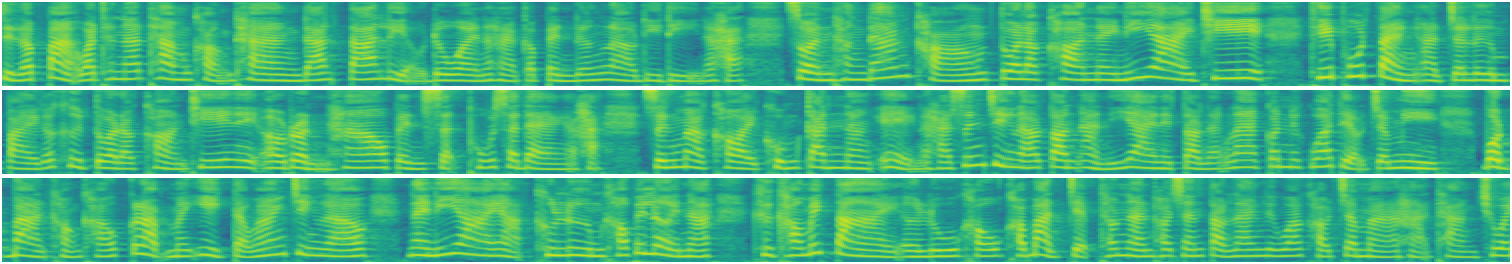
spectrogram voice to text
ศิลปะวัฒนธรรมของทางด้านต้าเหลียวด้วยนะคะก็เป็นเรื่องราวดีๆนะคะ ส่วนทางด้านของตัวละครในนิยายที่ที่ผู้แต่งอาจจะลืมไปก็คือตัวละครที่เออรอนฮาวเป็นผู้แสดงอะค่ะ ซึ่งมาคอยคุ้มกันนางเอกนะคะ ซึ่งจริงแล้วตอนอ่านนิยายในตอนแรกๆก็นึกว่าเดี๋ยวจะมีบทบาทของเขากลับมาอีก แต่ว่าจริงๆแล้ว ในนิยายอะคือลืมเขาไปเลยนะ คือเขาไม่ตายเออรู้เขาเขาบาดเจ็บเท่านั้นเพราะฉะนั้นตอนแรกนึกว่าเขาจะมาหาทางช่วย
